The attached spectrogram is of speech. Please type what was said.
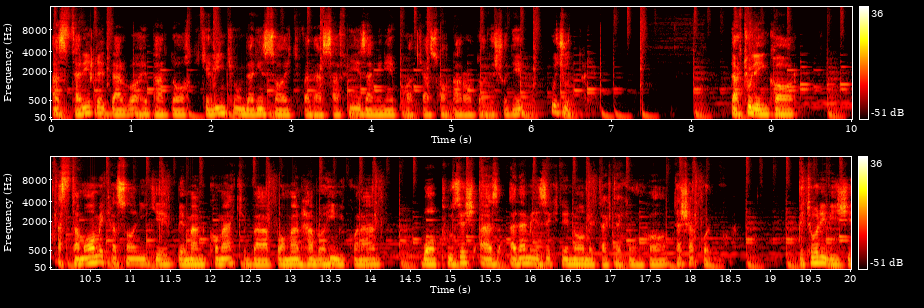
از طریق درگاه پرداخت که لینک اون در این سایت و در صفحه زمینه پادکست ها قرار داده شده وجود داره در طول این کار از تمام کسانی که به من کمک و با من همراهی می کنند با پوزش از عدم ذکر نام تک تک اونها تشکر می کنم. به طور ویژه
